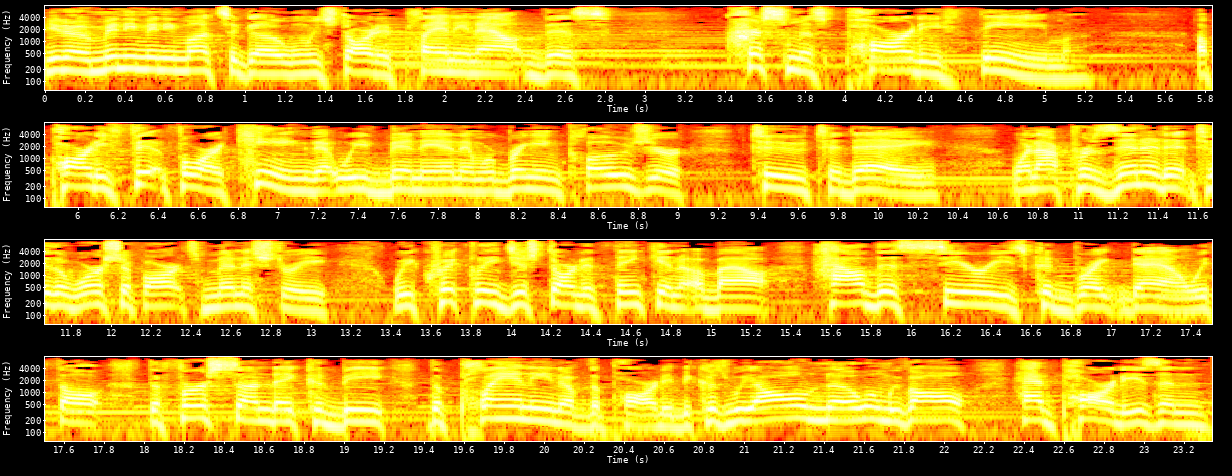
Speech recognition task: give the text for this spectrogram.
You know, many, many months ago when we started planning out this Christmas party theme, a party fit for a king that we've been in and we're bringing closure to today, when I presented it to the worship arts ministry, we quickly just started thinking about how this series could break down. We thought the first Sunday could be the planning of the party because we all know and we've all had parties and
